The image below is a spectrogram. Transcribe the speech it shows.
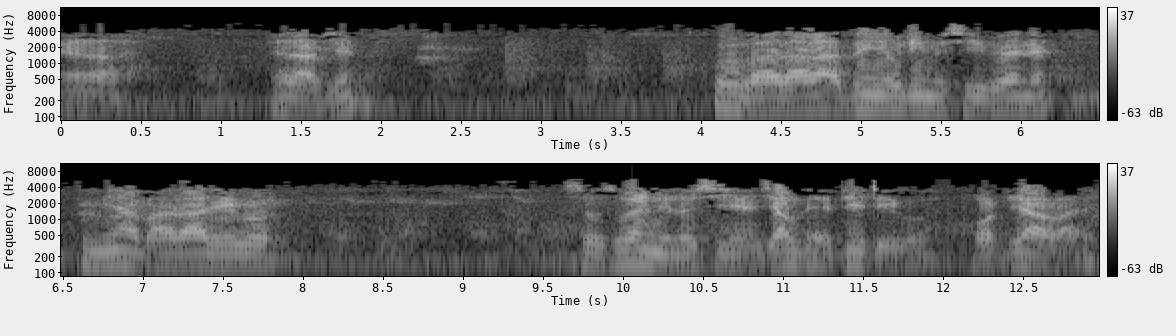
အဲဒါအဲဒါဖြင့်ကိုယ်ဘာသာကအသိယုတ်တိမရှိဘဲနဲ့သူများဘာသာတွေကိုဆိုဆွဲနေလို့ရှိရင်ရောက်တဲ့အဖြစ်တွေကိုဟောပြပါတယ်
